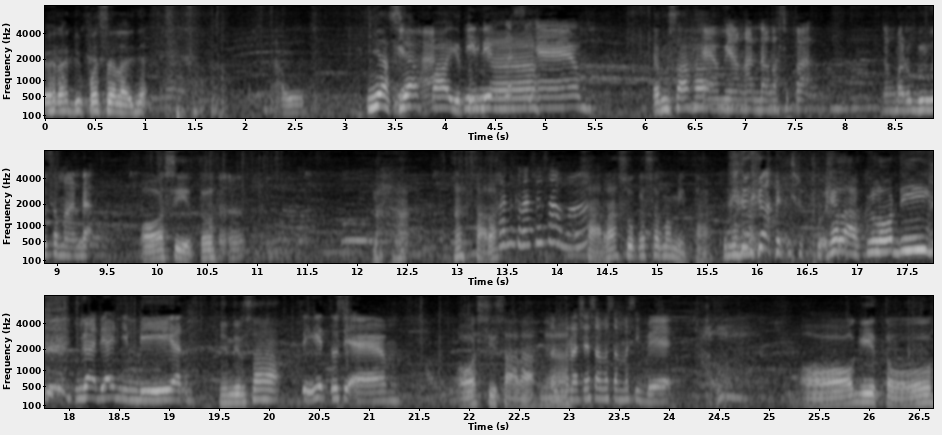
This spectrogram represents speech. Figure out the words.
radio pose lainnya. Tahu iya siapa Ya, nyindir ke si itunya M M saha M yang anda nggak suka yang baru gelut sama anda oh si itu Heeh. nah Hah, Sarah? Kan kerasnya sama. Sarah suka sama Mita. Kumaha? Kayak aku loading. Enggak dia nyindir. Nyindir sa. Si itu si M. Oh, si Kan Sarahnya. kerasnya sama-sama si B. Oh, gitu.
